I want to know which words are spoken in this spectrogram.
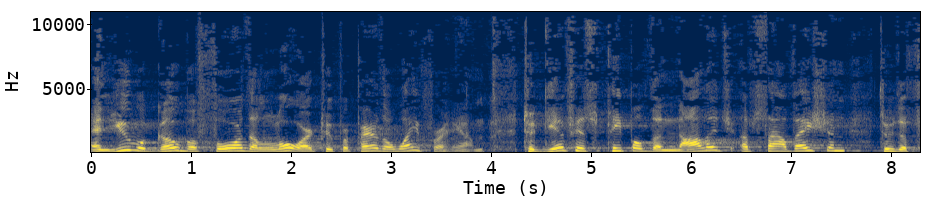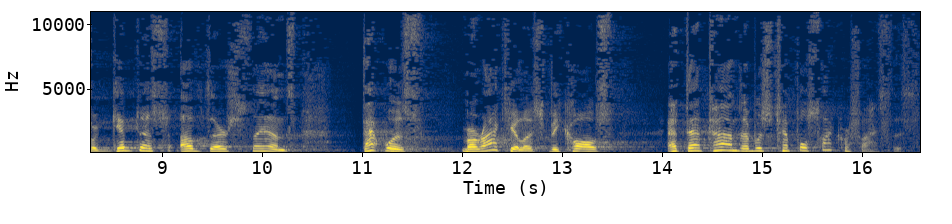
and you will go before the Lord to prepare the way for him, to give his people the knowledge of salvation through the forgiveness of their sins. That was miraculous because at that time there was temple sacrifices.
